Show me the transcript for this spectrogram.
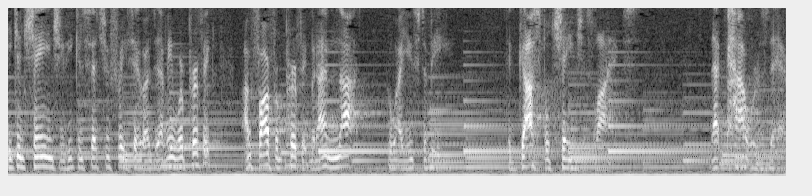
He can change you. He can set you free. You say, well, does that mean we're perfect? I'm far from perfect, but I'm not who I used to be. The gospel changes lives. That power is there.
